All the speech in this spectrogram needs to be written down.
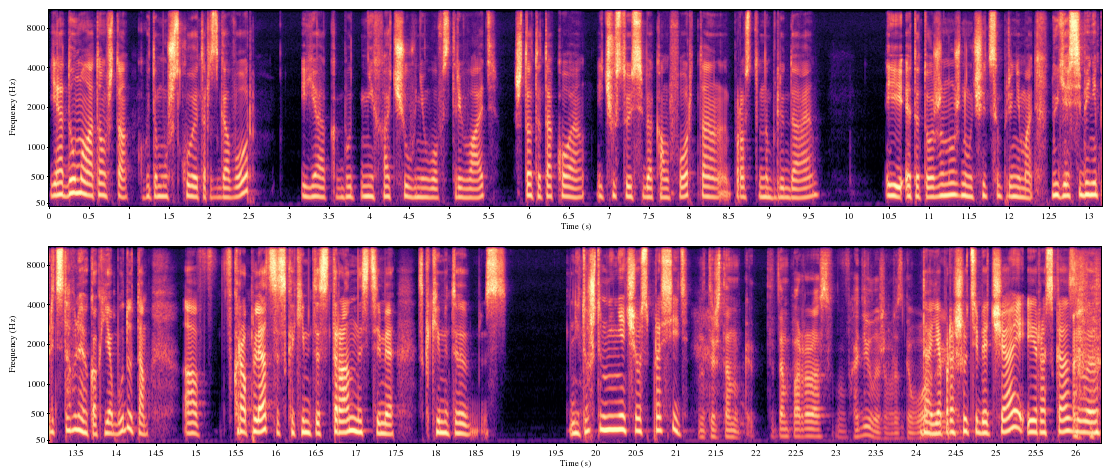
Я думала о том, что какой-то мужской это разговор, и я как будто не хочу в него встревать, что-то такое, и чувствую себя комфортно, просто наблюдая. И это тоже нужно учиться принимать. Ну, я себе не представляю, как я буду там а, вкрапляться с какими-то странностями, с какими-то... Не то, что мне нечего спросить. Ну ты же там, ты там пару раз входила же в разговор. Да, я и- прошу тебя чай и рассказываю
